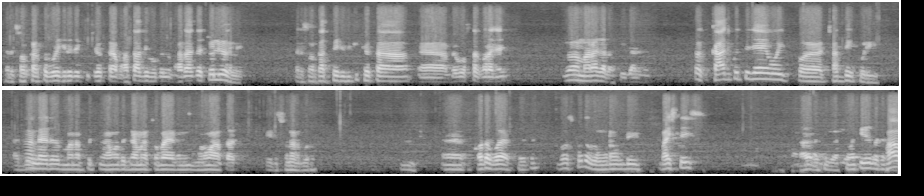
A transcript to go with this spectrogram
তাহলে সরকার তো বলেছিল যে কিছু একটা ভাতা দিব কিন্তু ভাতা তো চলবে না তাহলে সরকার থেকে যদি কিছু একটা আহ, ব্যবস্থা করা যায় মারা গেল কি জানলেন তো কাজ করতে যায় ওই ছাদ দিকে পড়ি মানে আমাদের গ্রামের সবাই এখন মরমা তার এটা পর। আহ, কত বয়স হয়েছে বয়স কত মোটামুটি বাইশ তেইশ? আরও বেশি বয়স। পঁয়ত্রিশ বছর? হ্যাঁ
